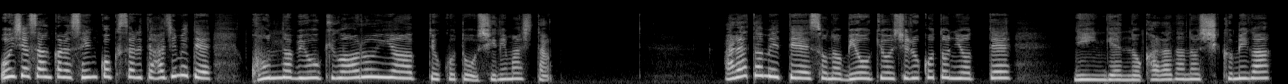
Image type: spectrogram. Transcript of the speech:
お医者さんから宣告されて初めてこんな病気があるんやっていうことを知りました。改めてその病気を知ることによって人間の体の仕組みが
